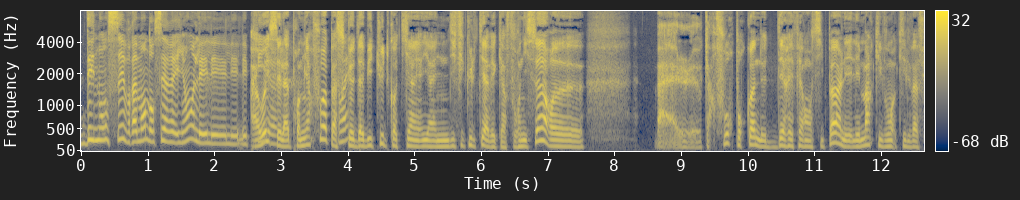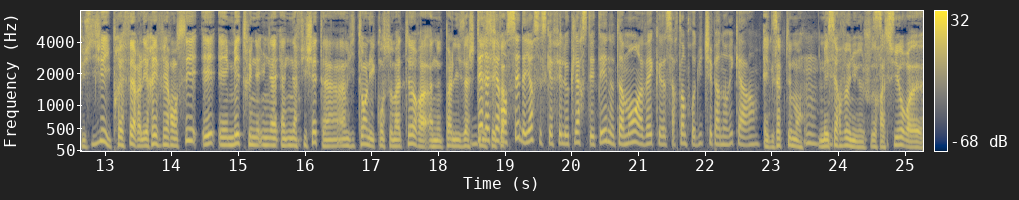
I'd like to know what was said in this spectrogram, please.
dénoncer vraiment dans ses rayons les, les, les, les prix. Ah oui, euh, c'est la première fois parce Ouais. que d'habitude, quand il y, a, il y a une difficulté avec un fournisseur, euh, bah, le Carrefour, pourquoi ne déréférencie pas les, les marques qu'il va fustiger? Il préfère les référencer et, et mettre une, une, une affichette invitant les consommateurs à, à ne pas les acheter. Déréférencé, d'ailleurs, c'est ce qu'a fait Leclerc cet été, notamment avec euh, certains produits de chez Pernod Ricard. hein. Exactement. Mm. Mais c'est revenu, je vous rassure. euh,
